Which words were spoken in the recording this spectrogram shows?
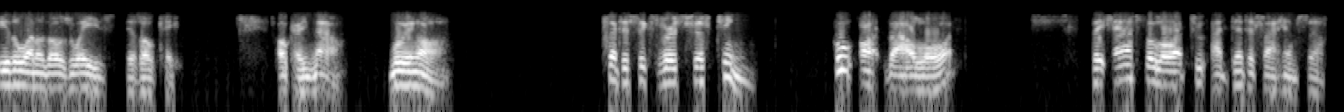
Either one of those ways is okay. Okay, now, moving on. 26, verse 15. Who art thou, Lord? They asked the Lord to identify himself.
